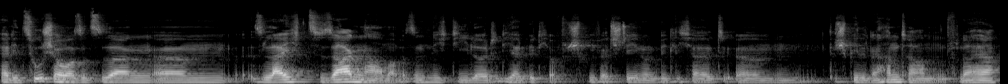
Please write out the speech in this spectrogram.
ja, die Zuschauer sozusagen ähm, es leicht zu sagen haben, aber sind nicht die Leute, die halt wirklich auf dem Spielfeld stehen und wirklich halt ähm, das Spiel in der Hand haben. Und von daher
